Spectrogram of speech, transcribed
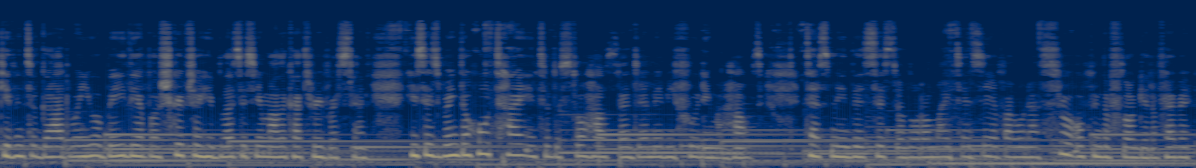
given to God. When you obey the above scripture, He blesses you. Malachi 3, verse 10. He says, Bring the whole tithe into the storehouse that there may be food in my house. Test me, this is the Lord Almighty, and see if I will not throw open the floodgate of heaven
